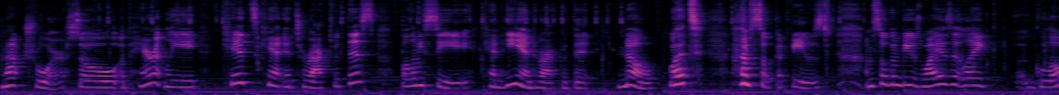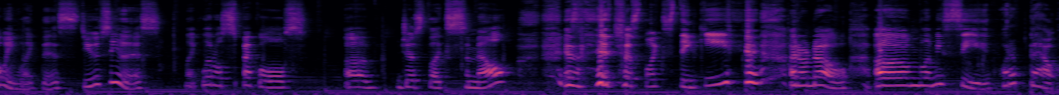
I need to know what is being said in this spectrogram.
I'm not sure. So apparently kids can't interact with this, but let me see. Can he interact with it? No. What? I'm so confused. I'm so confused. Why is it like glowing like this? Do you see this? Like little speckles of just like smell? Is it just like stinky? I don't know. Um, let me see. What about,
